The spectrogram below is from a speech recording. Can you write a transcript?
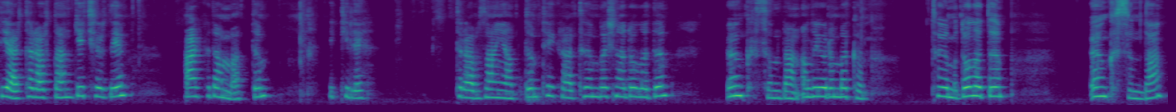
diğer taraftan geçirdim. Arkadan battım. ikili trabzan yaptım. Tekrar tığın başına doladım. Ön kısımdan alıyorum. Bakın. Tığımı doladım. Ön kısımdan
